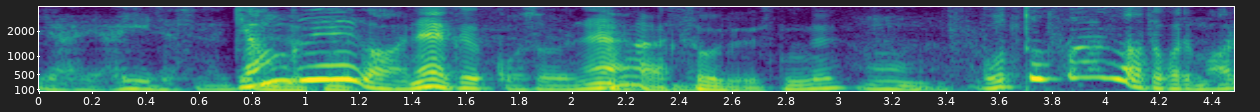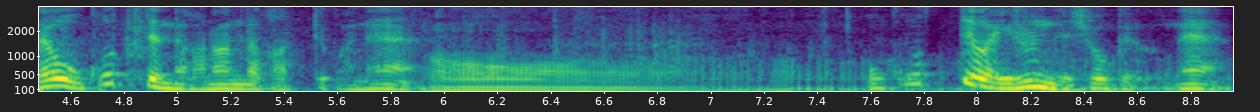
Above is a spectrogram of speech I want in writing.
いやいやいいですね。ギャング映画はね結構それね。まあそうですね。うん。ゴッドファーザーとかでもあれは怒ってんだかなんだかっていうかね。怒ってはいるんでしょうけどね。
